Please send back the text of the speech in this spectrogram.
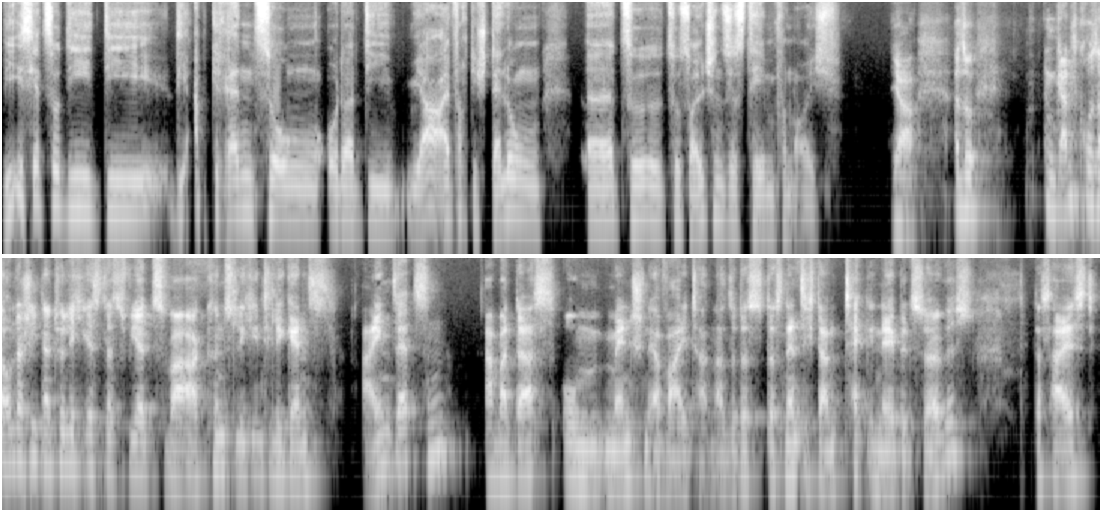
wie ist jetzt so die, die, die Abgrenzung oder die, ja, einfach die Stellung äh, zu, zu solchen Systemen von euch? Ja, also ein ganz großer Unterschied natürlich ist, dass wir zwar künstliche Intelligenz einsetzen, aber das um Menschen erweitern. Also das, das nennt sich dann Tech-Enabled Service. Das heißt,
